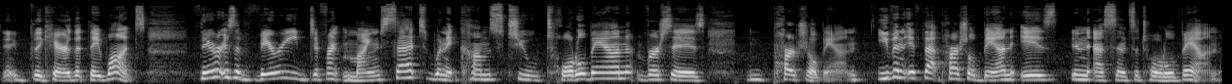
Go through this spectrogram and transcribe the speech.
the care that they want there is a very different mindset when it comes to total ban versus partial ban, even if that partial ban is, in essence, a total ban.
